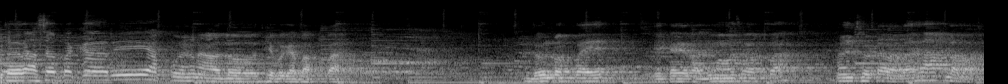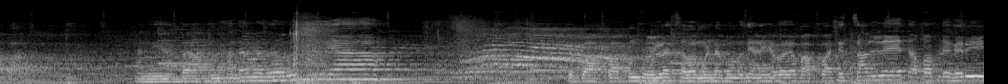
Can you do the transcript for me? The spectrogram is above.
तर अशा प्रकारे आपण आलो आहोत. हे बघा बाप्पा. दोन बाप्पा आहेत. एक आहे राजूमामाचा बाप्पा आणि छोटावाला आहे आपला बाप्पा. आणि आता आपण हा दरवाजा तर बाप्पा आपण ठेवलेला आहे सभा मंडपामध्ये आणि हे बघा बाप्पा असे चालले आहेत आपापल्या घरी.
